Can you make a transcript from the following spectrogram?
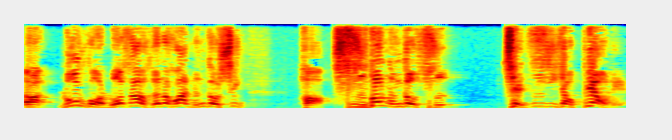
啊，如果罗少河的话能够信，好死都能够吃，简直是叫不要脸。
